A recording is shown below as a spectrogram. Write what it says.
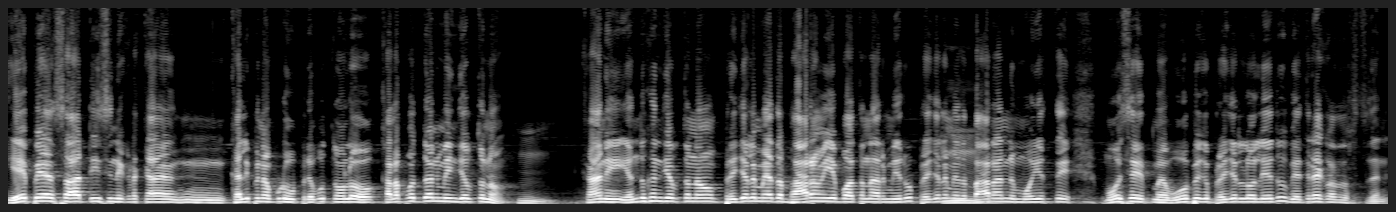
ఏపీఎస్ఆర్టీసీని ఇక్కడ కలిపినప్పుడు ప్రభుత్వంలో కలపొద్దు అని మేము చెబుతున్నాం. కానీ ఎందుకని చెప్తున్నాం ప్రజల మీద భారం ఇవ్వబోతున్నారు మీరు. ప్రజల మీద భారాన్ని మోయిస్తే మోసే ఓపిక ప్రజల్లో లేదు వ్యతిరేకత వస్తుందని.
